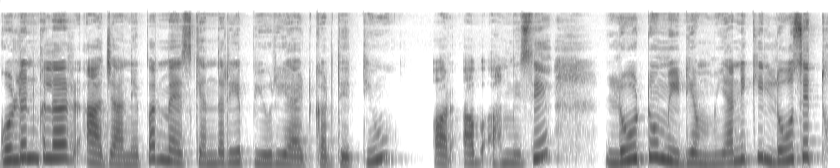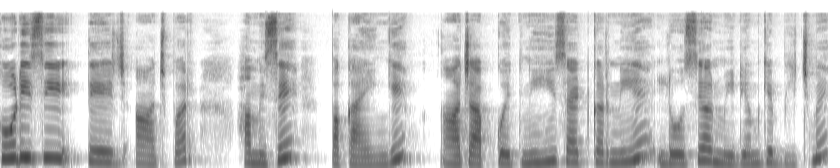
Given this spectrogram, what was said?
गोल्डन कलर आ जाने पर मैं इसके अंदर ये प्यूरी ऐड कर देती हूँ। और अब हम इसे लो टू मीडियम यानी कि लो से थोड़ी सी तेज़ आँच पर हम इसे पकाएँगे। आँच आपको इतनी ही सेट करनी है लो से और मीडियम के बीच में।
